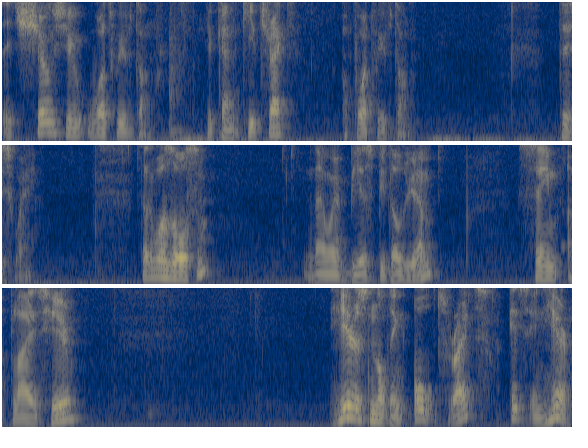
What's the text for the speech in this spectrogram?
it shows you what we've done. You can keep track of what we've done. This way. That was awesome. Then we have BSPWM. Same applies here. Here is nothing old, right? It's in here.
